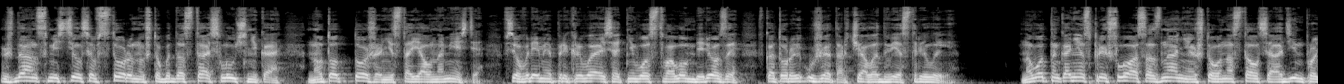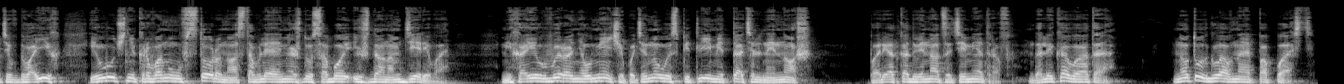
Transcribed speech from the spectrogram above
Ждан сместился в сторону, чтобы достать лучника, но тот тоже не стоял на месте, все время прикрываясь от него стволом березы, в которой уже торчало две стрелы. Но вот наконец пришло осознание, что он остался один против двоих, и лучник рванул в сторону, оставляя между собой и Жданом дерево. Михаил выронил меч и потянул из петли метательный нож. Порядка 12 метров. Далековато. Но тут главное попасть.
